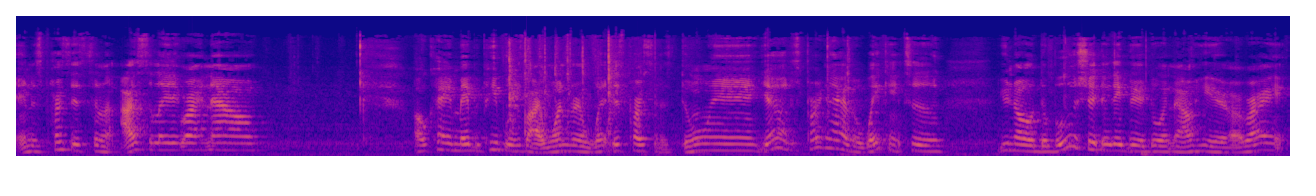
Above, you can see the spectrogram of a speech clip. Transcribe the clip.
and this person is feeling isolated right now. Okay maybe people is like wondering what this person is doing. Yeah this person has awakened to you know the bullshit that they've been doing out here all right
